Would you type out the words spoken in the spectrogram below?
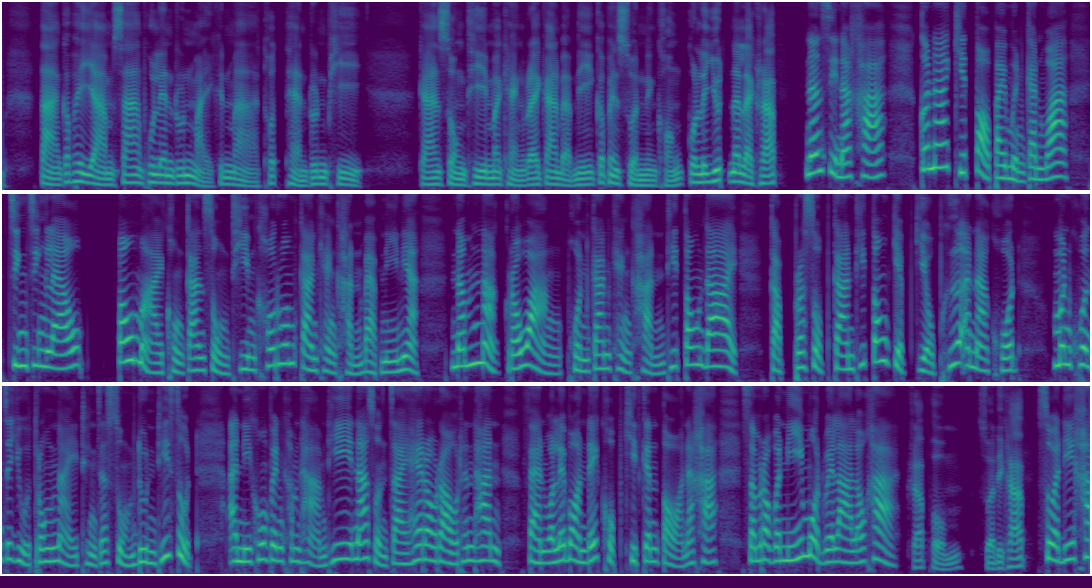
ต่างก็พยายามสร้างผู้เล่นรุ่นใหม่ขึ้นมา ทดแทนรุ่นพี่การส่งทีมมาแข่งรายการแบบนี้ก็เป็นส่วนหนึ่งของกลยุทธ์นั่นแหละครับ นั่นสินะคะ ก็น่าคิดต่อไปเหมือนกันว่า จริง ๆ แล้ว เป้าหมายของการส่งทีมเข้าร่วมการแข่งขันแบบนี้เนี่ยน้ำหนักระหว่างผลการแข่งขันที่ต้องได้ กับประสบการณ์ที่ต้องเก็บเกี่ยวเพื่ออนาคต มันควรจะอยู่ตรงไหนถึงจะสมดุลที่สุด อันนี้คงเป็นคำถามที่น่าสนใจให้เราๆท่านๆ แฟนวอลเลย์บอลได้ขบคิดกันต่อนะคะสำหรับวันนี้หมดเวลาแล้วค่ะ ครับผม สวัสดีครับ สวัสดีค่ะ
